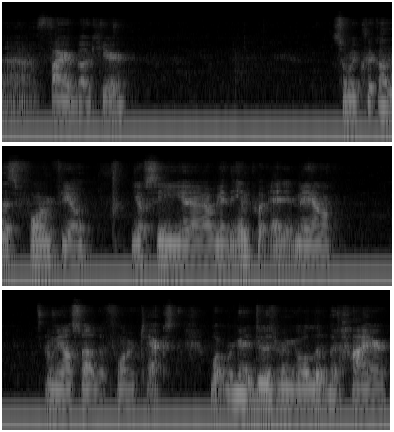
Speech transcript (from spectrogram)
uh, Firebug here so when we click on this form field, you'll see uh, we have the input edit mail and we also have the form text. What we're going to do is we're going to go a little bit higher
